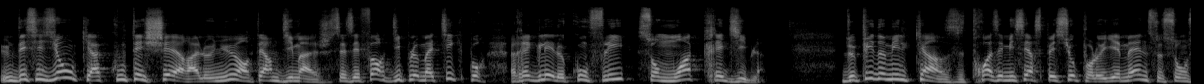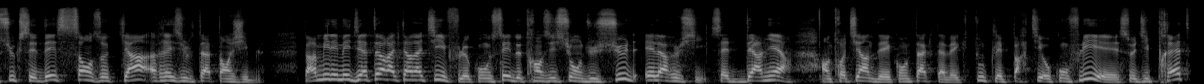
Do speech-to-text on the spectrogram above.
Une décision qui a coûté cher à l'ONU en termes d'image. Ses efforts diplomatiques pour régler le conflit sont moins crédibles. Depuis 2015, trois émissaires spéciaux pour le Yémen se sont succédés sans aucun résultat tangible. Parmi les médiateurs alternatifs, le Conseil de transition du Sud et la Russie. Cette dernière entretient des contacts avec toutes les parties au conflit et se dit prête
